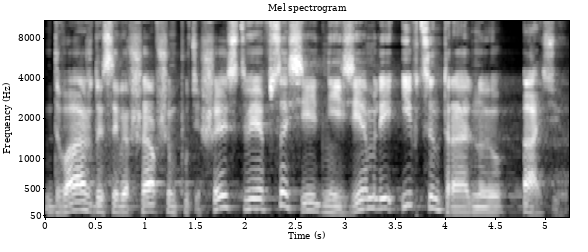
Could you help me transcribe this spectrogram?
дважды совершавшим путешествие в соседние земли и в Центральную Азию.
